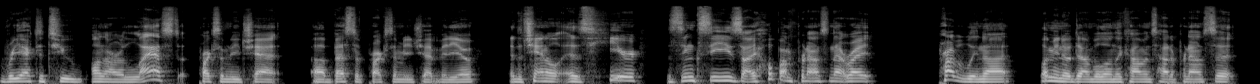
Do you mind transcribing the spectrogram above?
reacted to on our last proximity chat, uh, best of proximity chat video. And the channel is here, Zynxize. I hope I'm pronouncing that right. Probably not. Let me know down below in the comments how to pronounce it.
